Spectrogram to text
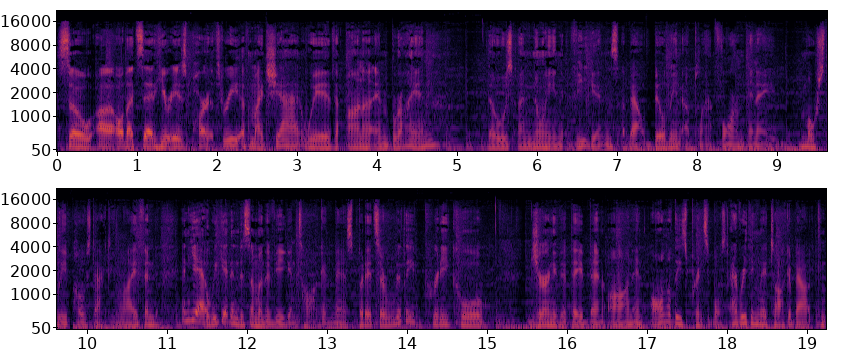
So, uh, all that said, here is part three of my chat with Anna and Brian those annoying vegans about building a platform in a mostly post acting life. And, and yeah, we get into some of the vegan talk in this, but it's a really pretty cool journey that they've been on. And all of these principles, everything they talk about, can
